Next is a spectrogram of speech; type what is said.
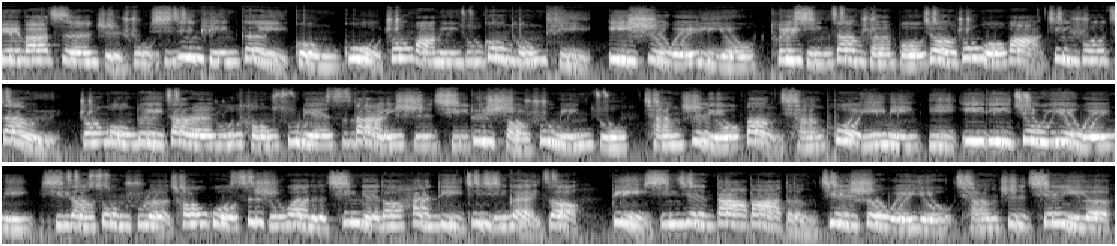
边巴次人指出，习近平更以巩固中华民族共同体意识为理由，推行藏传佛教中国化，禁说藏语。中共对藏人如同苏联斯大林时期对少数民族强制流放、强迫移民，以异地就业为名，西藏送出了超过四十万的青年到汉地进行改造。并以新建大坝等建设为由，强制迁移了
